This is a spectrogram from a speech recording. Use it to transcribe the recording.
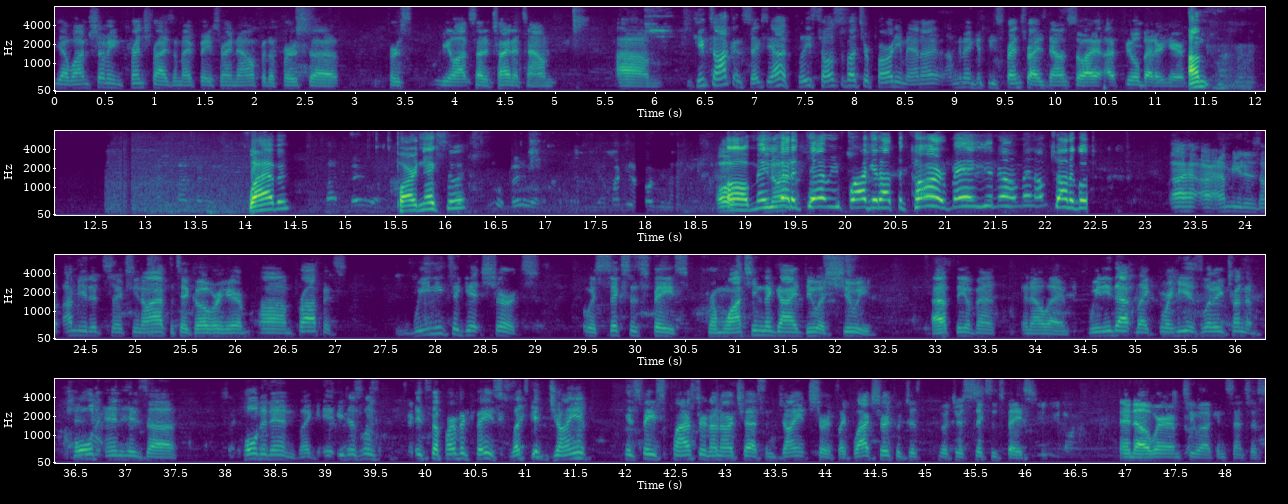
yeah. Well, I'm shoving French fries in my face right now for the first uh, first meal outside of Chinatown. Um, keep talking, six. Yeah, please tell us about your party, man. I, I'm gonna get these French fries down so I, I feel better here. I'm. What happened? Park next to it. Oh, man, you you, know gotta tell me before I get out the car, man. You know, man, I'm trying to go. I, I, I'm muted. I'm muted six. You know, I have to take over here. Um, profits. We need to get shirts with Six's face from watching the guy do a shoey at the event in LA. We need that, like where he is literally trying to hold in his, uh, hold it in. Like it, it just was. It's the perfect face. Let's get giant his face plastered on our chest and giant shirts, like black shirts with just with just Six's face, and uh, wear them to uh, consensus.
